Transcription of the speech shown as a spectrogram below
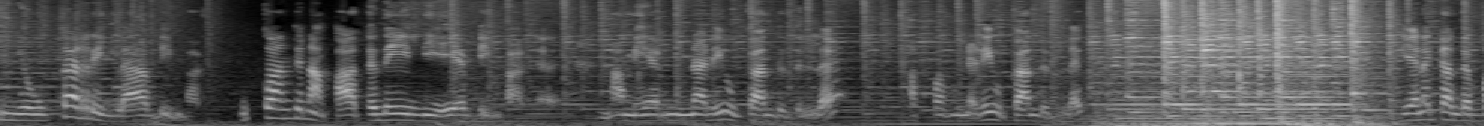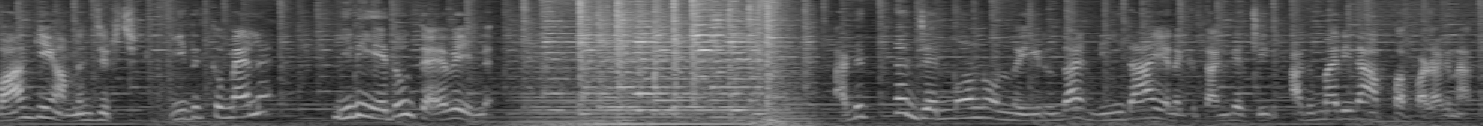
நீங்க உட்கார்றீங்களா அப்படிம்பாங்க. உட்காந்து நான் பார்த்ததே இல்லையே அப்படிம்பாங்க. மாமியார் முன்னாடி உட்கார்ந்தது இல்ல அப்பா முன்னாடி உட்கார்ந்தது எனக்கு அந்த பாக்கியம் அமைஞ்சிருச்சு. இதுக்கு மேல இனி எதுவும் தேவையில்லை. அடுத்த ஜென்மம்னு ஒண்ணு இருந்தா நீ தான் எனக்கு தங்கச்சி. அது மாதிரி தான் அப்பா பழகுனாங்க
